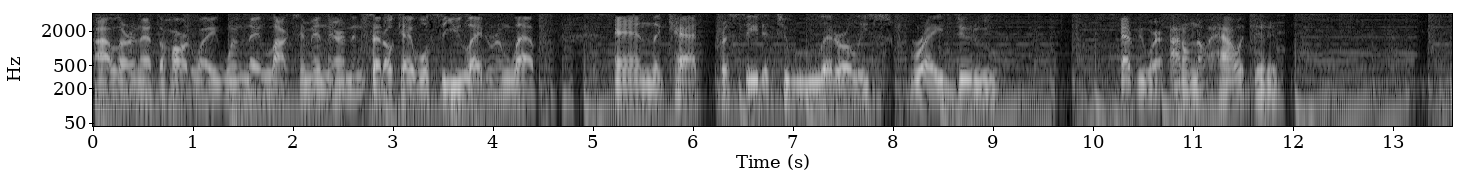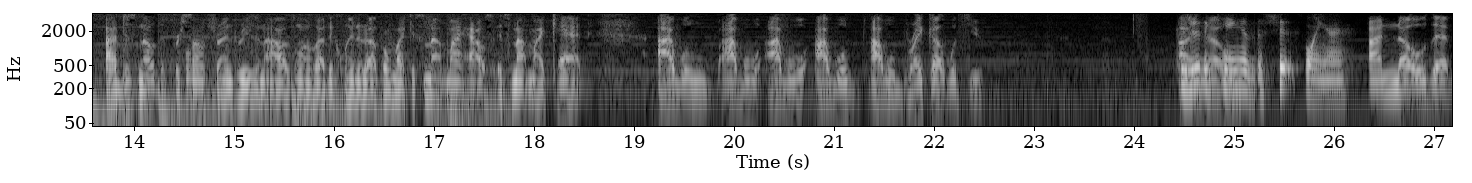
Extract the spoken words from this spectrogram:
I learned that the hard way when they locked him in there and then said, okay, we'll see you later and left. And the cat proceeded to literally spray doo doo everywhere. I don't know how it did it. I just know that for some strange reason, I was the one who had to clean it up. I'm like, it's not my house. It's not my cat. I will, I will, I will, I will, I will break up with you. Because you're the know- king of the shit slinger. I know that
